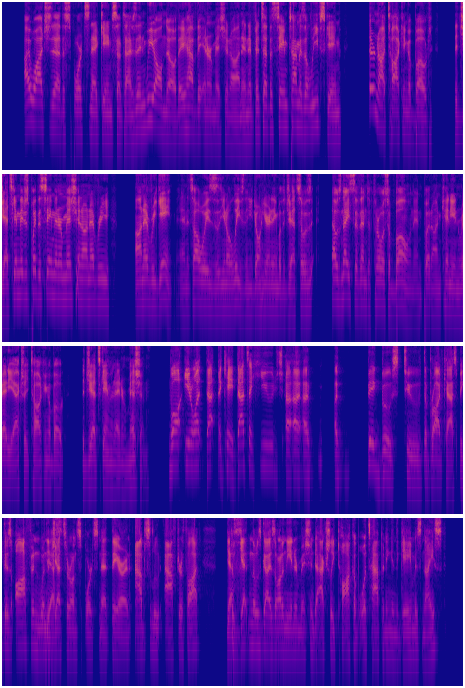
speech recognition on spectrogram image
I watch uh, the Sportsnet games sometimes, and we all know they have the intermission on. And if it's at the same time as a Leafs game, they're not talking about the Jets game. They just play the same intermission on every on every game, and it's always you know Leafs. Then you don't hear anything about the Jets. So was, that was nice of them to throw us a bone and put on Kenny and Reddy actually talking about the Jets game in intermission. Well, you know what? That okay, that's a huge uh, big boost to the broadcast because often when the yes. Jets are on Sportsnet, they are an absolute afterthought. Yes. So getting those guys on in the intermission to actually talk about what's happening in the game is nice.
